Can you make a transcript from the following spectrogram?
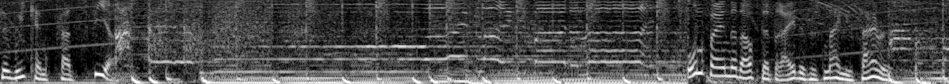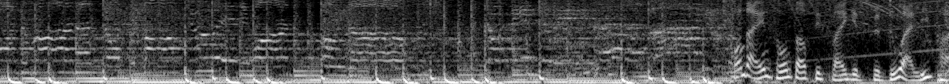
The Weekend Platz 4. Unverändert auf der 3, das ist Miley Cyrus. Von der 1 runter auf die 2 geht's für Dua Lipa.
